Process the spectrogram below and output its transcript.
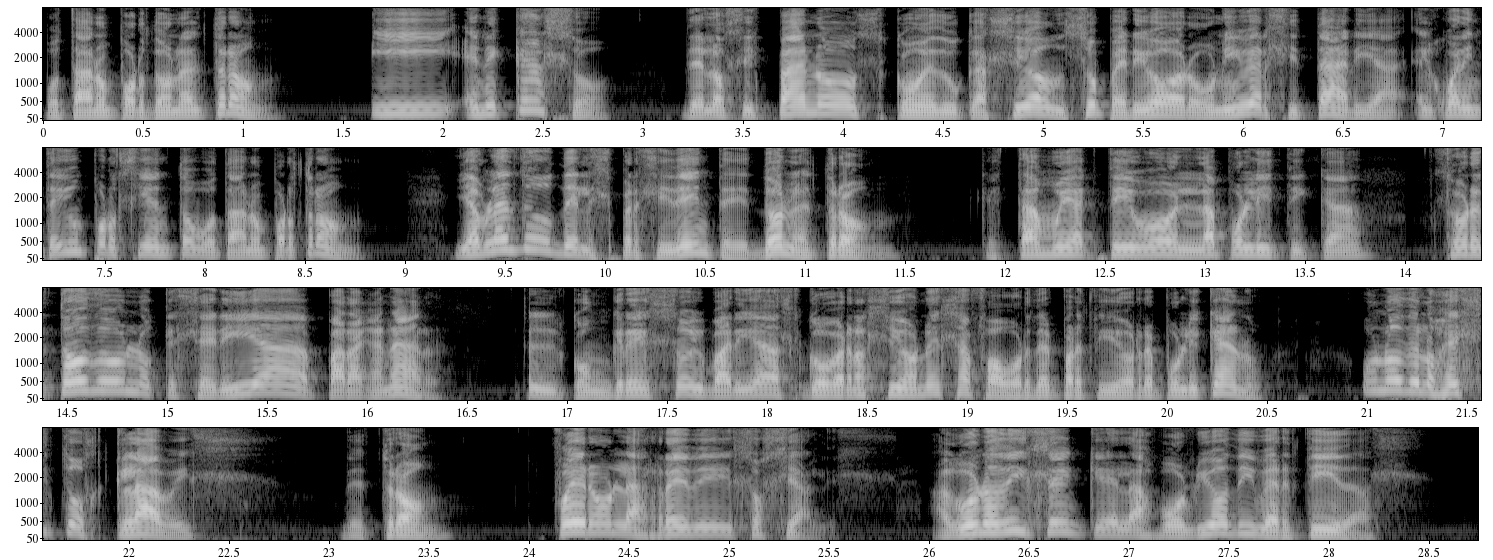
votaron por Donald Trump. Y en el caso de los hispanos con educación superior o universitaria, el 41% votaron por Trump. Y hablando del expresidente Donald Trump, que está muy activo en la política, sobre todo lo que sería para ganar el Congreso y varias gobernaciones a favor del Partido Republicano. Uno de los éxitos claves de Trump fueron las redes sociales. Algunos dicen que las volvió divertidas,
